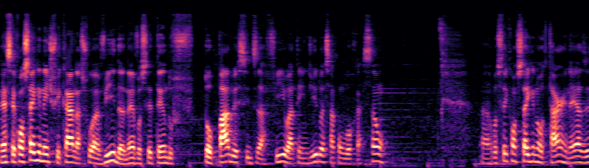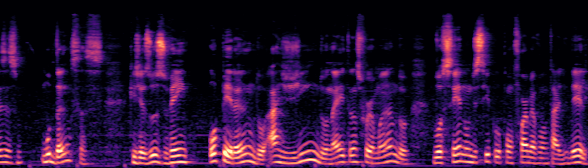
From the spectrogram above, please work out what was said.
Né, você consegue identificar na sua vida, né, você tendo topado esse desafio, atendido essa convocação, uh, você consegue notar, né, às vezes, mudanças que Jesus vem operando, agindo né, e transformando você num discípulo conforme a vontade dele?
